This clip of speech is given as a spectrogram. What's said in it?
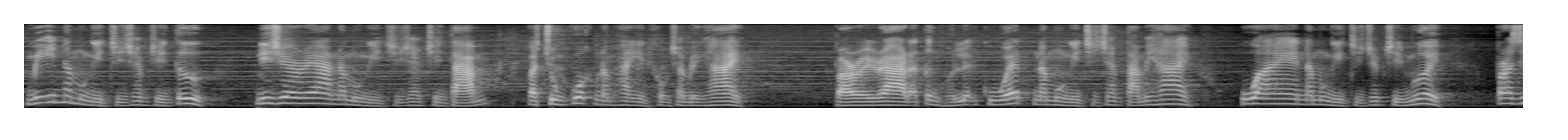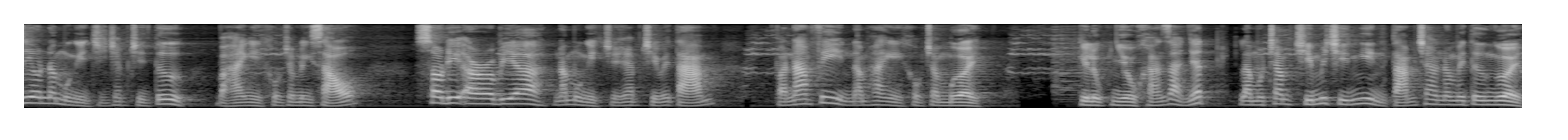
Mỹ năm 1994, Nigeria năm 1998 và Trung Quốc năm 2002. Pereira đã từng huấn luyện Kuwait năm 1982, UAE năm 1990, Brazil năm 1994 và 2006, Saudi Arabia năm 1998 và Nam Phi năm 2010. Kỷ lục nhiều khán giả nhất là 199.854 người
